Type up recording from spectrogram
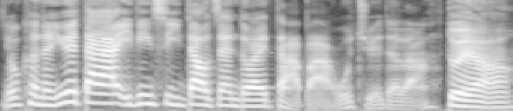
有可能，因为大家一定是一到站都在打吧，我觉得啦。对啊，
